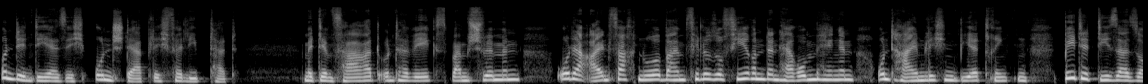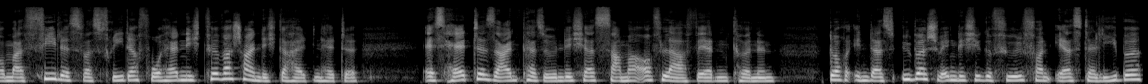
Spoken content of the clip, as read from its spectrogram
und in die er sich unsterblich verliebt hat. Mit dem Fahrrad unterwegs, beim Schwimmen oder einfach nur beim philosophierenden Herumhängen und heimlichen Bier trinken bietet dieser Sommer vieles, was Frieda vorher nicht für wahrscheinlich gehalten hätte. Es hätte sein persönlicher Summer of Love werden können, doch in das überschwängliche Gefühl von erster Liebe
